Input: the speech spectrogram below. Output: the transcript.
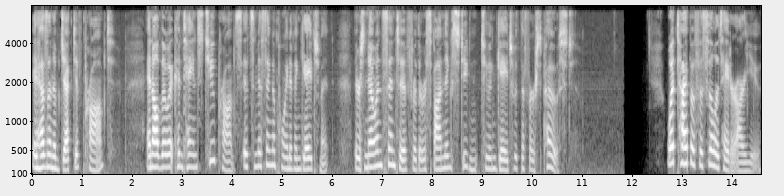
It has an objective prompt, and although it contains two prompts, it's missing a point of engagement. There's no incentive for the responding student to engage with the first post. What type of facilitator are you?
